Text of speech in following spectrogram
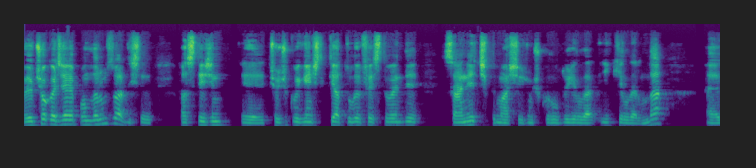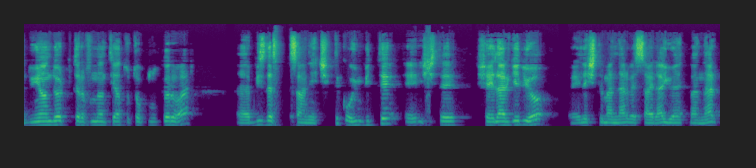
Böyle çok acayip onlarımız vardı işte. Hastej'in e, Çocuk ve Gençlik Tiyatroları Festivali'nde sahneye çıktı Mahşer Cümüş kurulduğu yıllar, ilk yıllarında. E, dünyanın dört bir tarafından tiyatro toplulukları var. E, biz de sahneye çıktık. Oyun bitti. E, işte şeyler geliyor eleştirmenler vesaire, yönetmenler,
